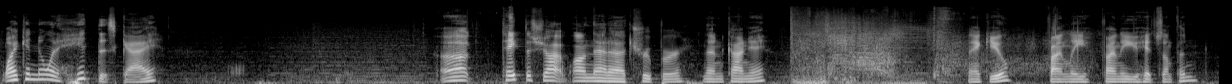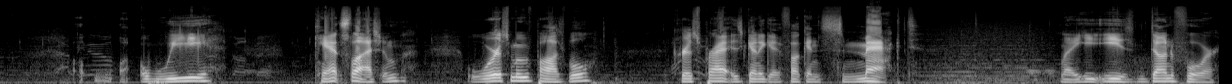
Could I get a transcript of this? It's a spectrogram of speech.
Why can no one hit this guy? Uh, take the shot on that uh, trooper, then Kanye. Thank you. Finally, finally you hit something. We can't slash him. Worst move possible. Chris Pratt is gonna get fucking smacked. Like he he's done for.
